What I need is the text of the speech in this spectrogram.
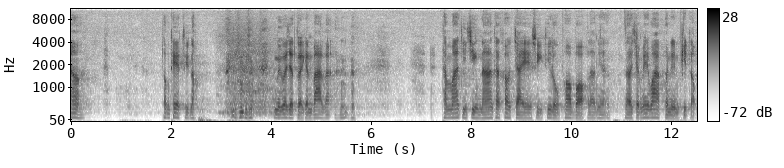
อ้าวต้องเทศสิเนาะนึกว่าจะตรวจกันบ้านแล้ว ธรรมะจริง ๆ นะ ถ้าเข้าใจสิ่งที่หลวงพ่อบอกแล้วเนี่ย เราจะไม่ว่าคนอื่นผิดหรอก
